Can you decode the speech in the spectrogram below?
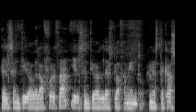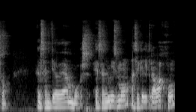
el sentido de la fuerza y el sentido del desplazamiento. En este caso, el sentido de ambos es el mismo, así que el trabajo,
